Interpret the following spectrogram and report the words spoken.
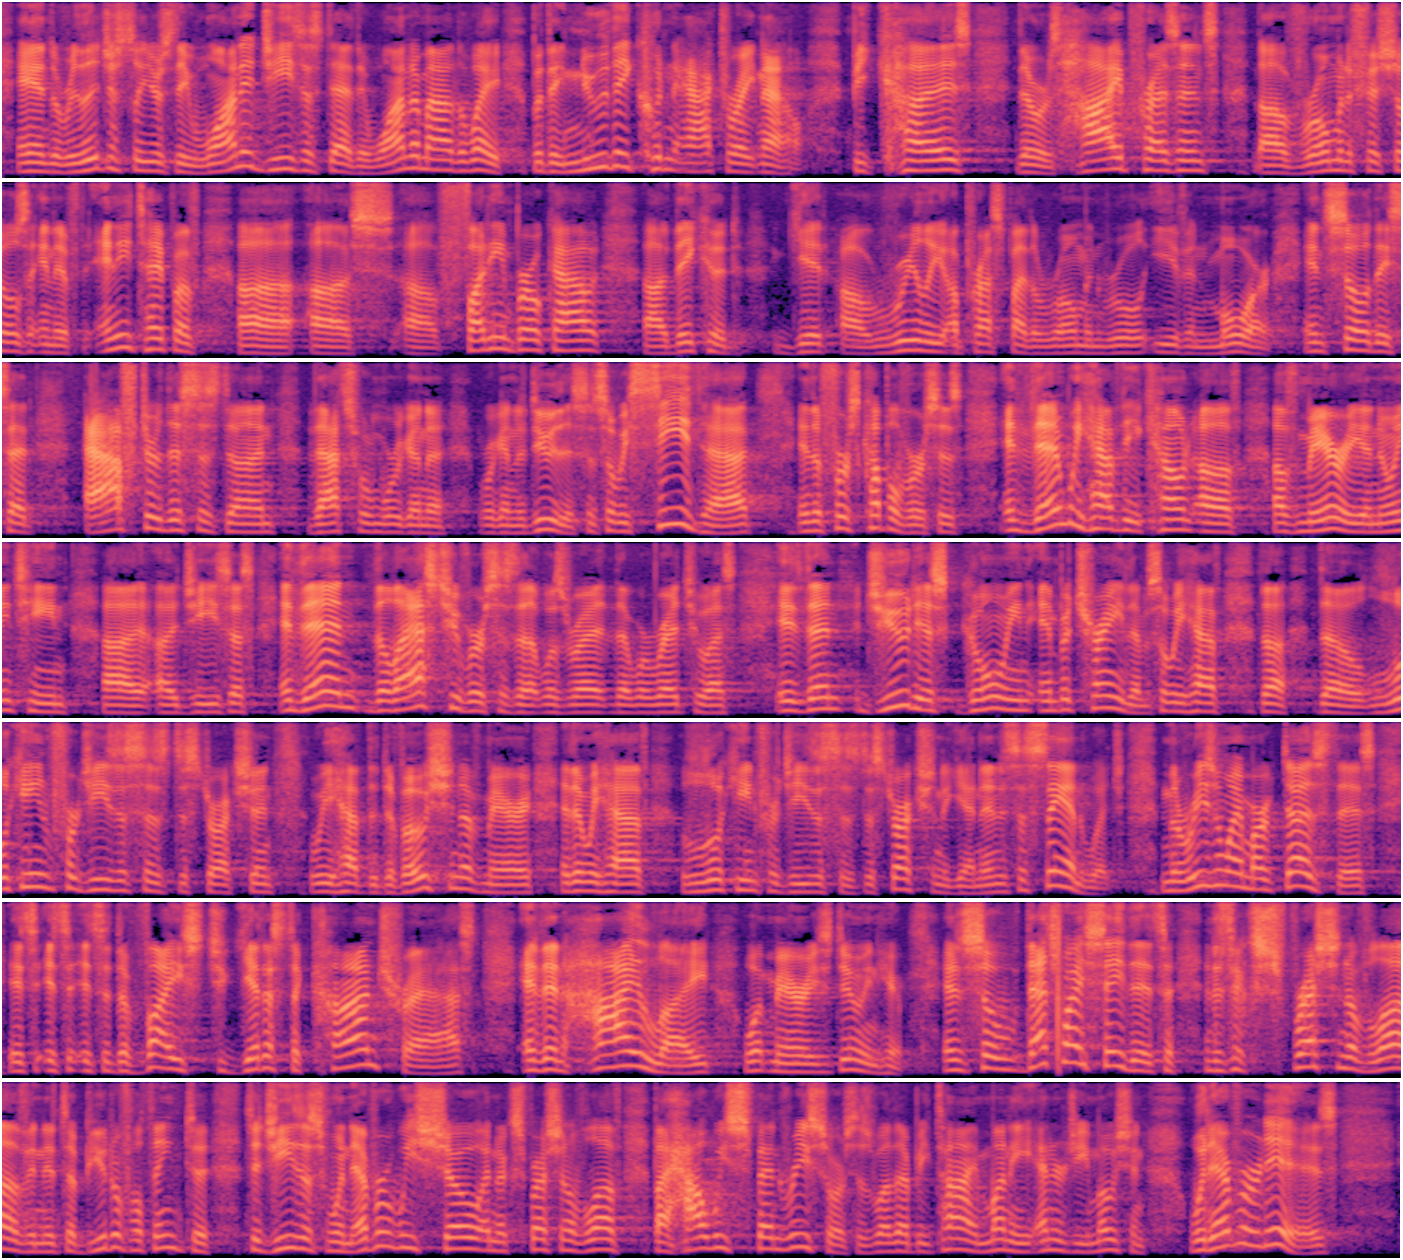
and the religious leaders, they wanted Jesus dead. They wanted him out of the way, but they knew they couldn't act right now because there was high presence of Roman officials. And if any type of uh, uh, uh, fighting broke out, uh, they could get uh, really oppressed by the Roman rule even more. And so they said, after this is done, that's when we're going we're gonna do this. And so we see that in the first couple verses. And then we have the account of, of Mary anointing uh, uh, Jesus. And then the last two verses that, was read, that were read to us is then Judas going and betraying them. So we have the, the looking for Jesus' destruction, we have the devotion of Mary, and then we have looking for Jesus' destruction again. And it's a sandwich. And the reason why Mark does this is it's, it's a device to get us to con contrast and then highlight what Mary's doing here. And so that's why I say that it's, a, expression of love, and it's a beautiful thing to, to Jesus whenever we show an expression of love by how we spend resources, whether it be time, money, energy, emotion, whatever it is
